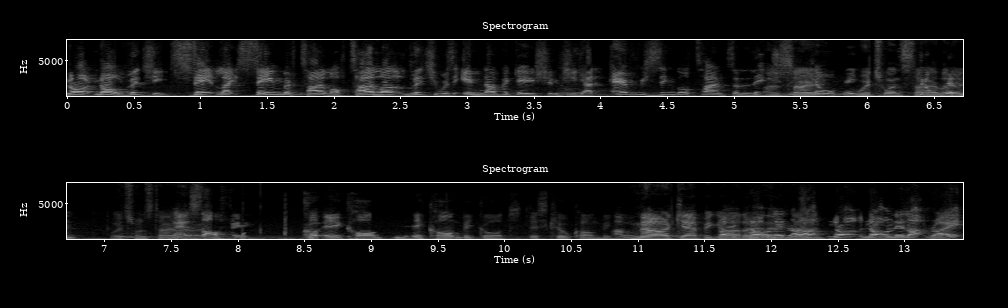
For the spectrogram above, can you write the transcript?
no, no, literally, stay, like same with Tyler. Tyler literally was in navigation. He had every single time to literally I'm sorry. kill me. Which one's Stop Tyler? Which one's Tyler? It's Sophie. Go- It can't. It can't be good. This kill can't be good. No, it can't be good. not only that, know. not, not only that, right?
